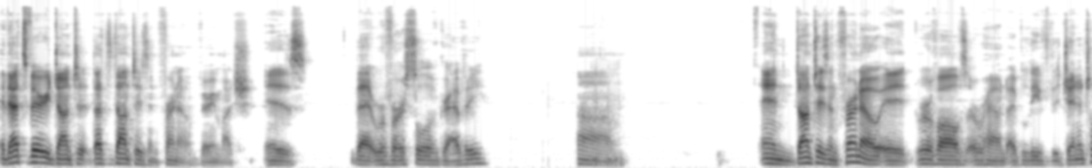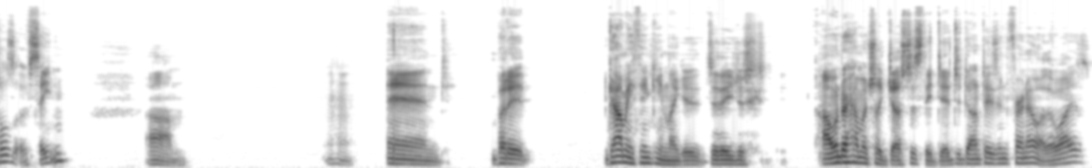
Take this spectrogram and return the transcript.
that's very Dante that's Dante's Inferno very much is that reversal of gravity. Um Mhm. And Dante's Inferno it revolves around I believe the genitals of Satan. Um hmm and but it got me thinking like do they just i wonder how much like justice they did to dante's inferno otherwise.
